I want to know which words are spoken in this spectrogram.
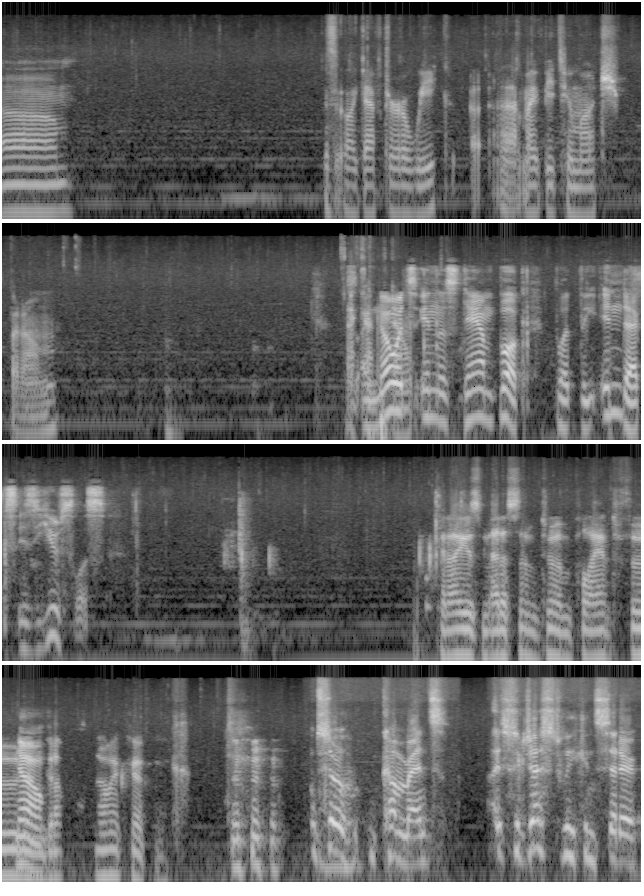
Um, Is it like after a week? Uh, that might be too much, but um. I kinda know don't. it's in this damn book, but the index is useless. Can I use medicine to implant food No. in Gump's stomach? Okay. So, comrades, I suggest we consider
